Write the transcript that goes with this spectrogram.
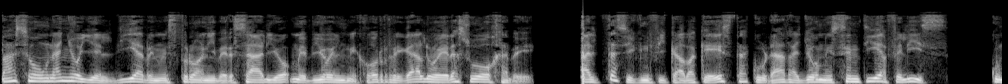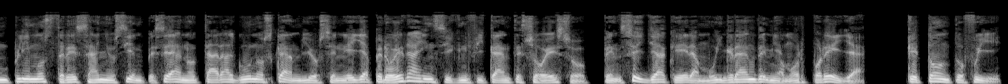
Pasó un año y el día de nuestro aniversario me dio el mejor regalo era su hoja de Alta significaba que esta curada yo me sentía feliz. Cumplimos tres años y empecé a notar algunos cambios en ella pero era insignificante o eso, pensé ya que era muy grande mi amor por ella. Qué tonto fui.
